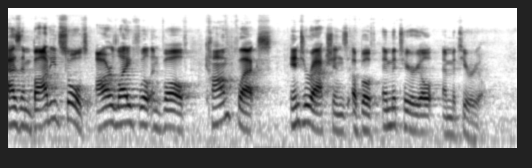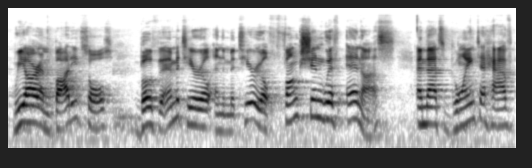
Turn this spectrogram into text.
As embodied souls, our life will involve complex interactions of both immaterial and material. We are embodied souls both the immaterial and the material function within us, and that's going to have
